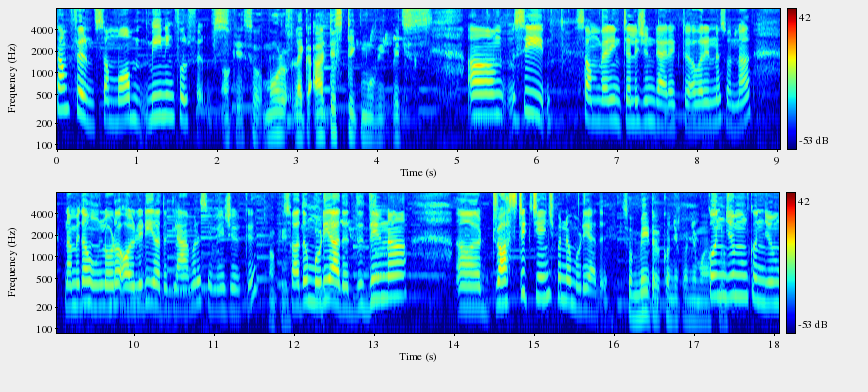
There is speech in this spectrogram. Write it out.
சம் ஃபில்ம்ஸ் சம் மோர் மீனிங்ஃபுல் ஃபில்ம்ஸ் okay so more like a artistic movie which சி சம் வெரி இன்டெலிஜென்ட் டைரக்டர் அவர் என்ன சொன்னார் நமிதா உங்களோட ஆல்ரெடி அது கிளாமரஸ் இமேஜ் Okay. இருக்குது ஸோ அது முடியாது திடீர்னா ட்ராஸ்டிக் சேஞ்ச் பண்ண முடியாது. So meter கொஞ்சம் கொஞ்சமா கொஞ்சம் கொஞ்சம்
